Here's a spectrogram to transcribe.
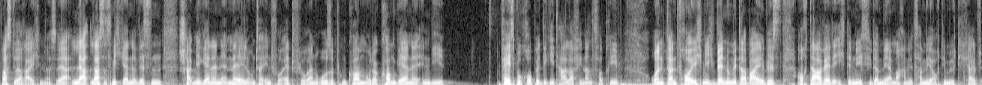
was du erreichen musst? Ja? Lass es mich gerne wissen. Schreib mir gerne eine Mail unter info.florianrose.com oder komm gerne in die Facebook-Gruppe Digitaler Finanzvertrieb. Und dann freue ich mich, wenn du mit dabei bist. Auch da werde ich demnächst wieder mehr machen. Jetzt haben wir auch die Möglichkeit,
